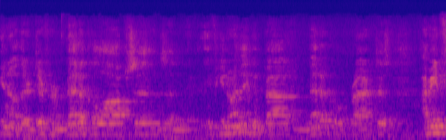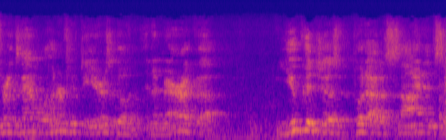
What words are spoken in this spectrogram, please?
you know, there are different medical options, and if you know anything about medical practice, I mean, for example, 150 years ago in, in America, you could just put out a sign and say,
